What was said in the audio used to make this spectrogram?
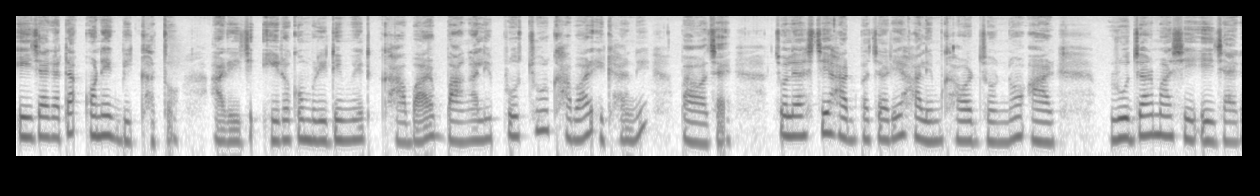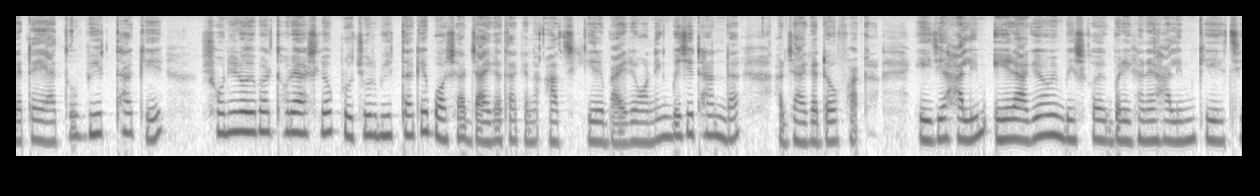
এই জায়গাটা অনেক বিখ্যাত। আর এই যে এরকম রেডিমেড খাবার বাঙালি প্রচুর খাবার এখানে পাওয়া যায়। চলে আসছি হাট বাজারে হালিম খাওয়ার জন্য। আর রোজার মাসে এই জায়গাটায় এত ভিড় থাকে, শনি রবিবার ধরে আসলেও প্রচুর ভিড় থাকে, বসার জায়গা থাকে না। আজকের বাইরে অনেক বেশি ঠান্ডা আর জায়গাটাও ফাঁকা। এই যে হালিম, এর আগেও আমি বেশ কয়েকবার এখানে হালিম খেয়েছি।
